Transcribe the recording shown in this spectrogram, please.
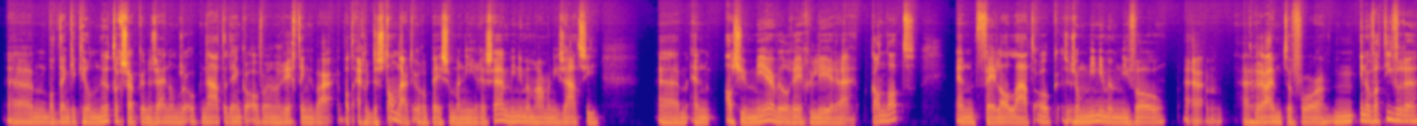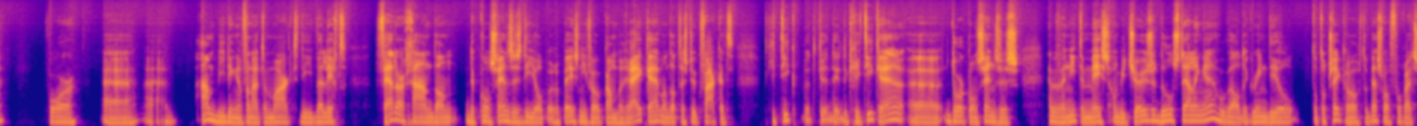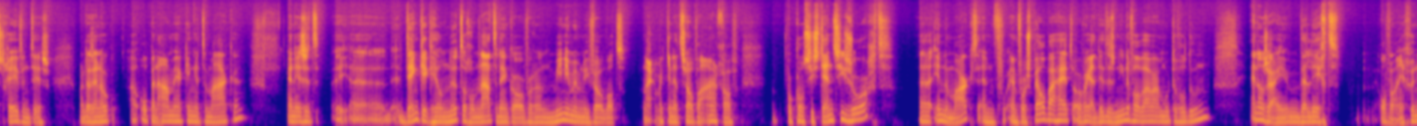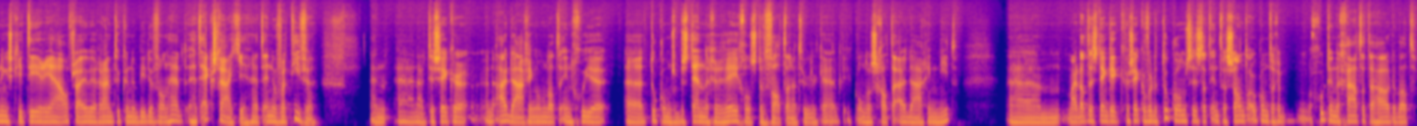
Um, wat denk ik heel nuttig zou kunnen zijn om ze ook na te denken over een richting waar, wat eigenlijk de standaard Europese manier is, hè? minimumharmonisatie. Um, en als je meer wil reguleren, kan dat. En veelal laat ook zo'n minimumniveau um, eh, ruimte voor innovatievere, voor uh, uh, aanbiedingen vanuit de markt die wellicht verder gaan dan de consensus die je op Europees niveau kan bereiken. Hè? Want dat is natuurlijk vaak het, kritiek, de, de, kritiek. Hè? Uh, door consensus hebben we niet de meest ambitieuze doelstellingen, hoewel de Green Deal tot op zekere hoogte best wel vooruitstrevend is. Maar daar zijn ook op- en aanmerkingen te maken. En is het, denk ik, heel nuttig om na te denken over een minimumniveau wat nou ja, wat je net zelf al aangaf, voor consistentie zorgt in de markt en, en voorspelbaarheid over, ja, dit is in ieder geval waar we aan moeten voldoen. En dan zou je wellicht, ofwel in gunningscriteria, of zou je weer ruimte kunnen bieden van het, het extraatje, het innovatieve. En uh, nou, het is zeker een uitdaging om dat in goede uh, toekomstbestendige regels te vatten natuurlijk. Hè. Ik onderschat de uitdaging niet. Um, maar dat is denk ik, zeker voor de toekomst, is dat interessant ook om te, goed in de gaten te houden wat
